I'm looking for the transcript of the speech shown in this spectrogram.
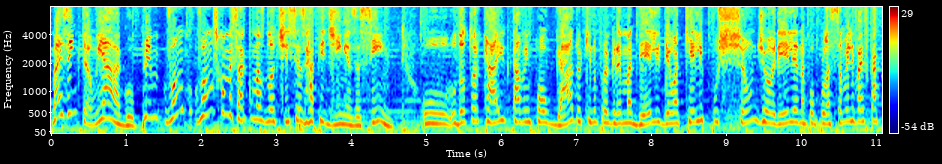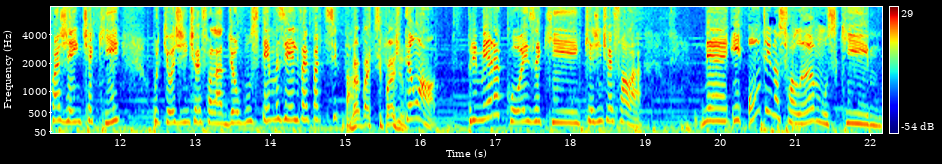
Mas então, Iago, prim- vamos, vamos começar com umas notícias rapidinhas, assim. O, o doutor Caio, que estava empolgado aqui no programa dele, deu aquele puxão de orelha na população. Ele vai ficar com a gente aqui, porque hoje a gente vai falar de alguns temas e ele vai participar. Vai participar junto. Então, ó, primeira coisa que, que a gente vai falar. Né, e ontem nós falamos que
